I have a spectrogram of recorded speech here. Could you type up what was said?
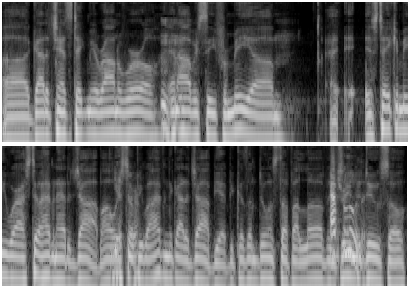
Uh, got a chance to take me around the world. Mm-hmm. And obviously, for me, um, it's taken me where I still haven't had a job. I always yes, tell sir. people I haven't got a job yet because I'm doing stuff I love and Absolutely. dream to do. So,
